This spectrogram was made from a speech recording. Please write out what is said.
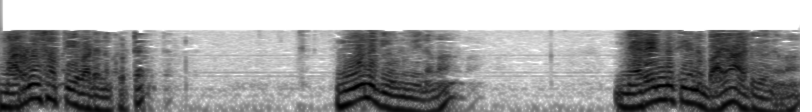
මරණ සතිය වඩනකොට නුවණ දියුණු වෙනවා. මැරෙන්න තියෙන බය අඩු වෙනවා.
